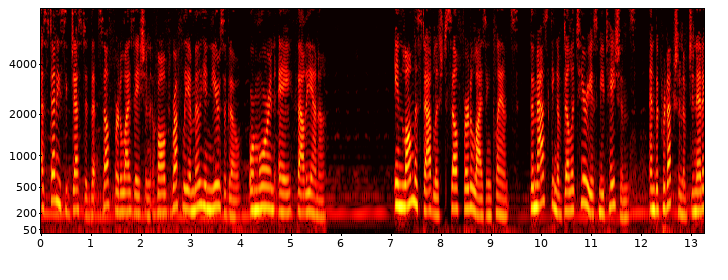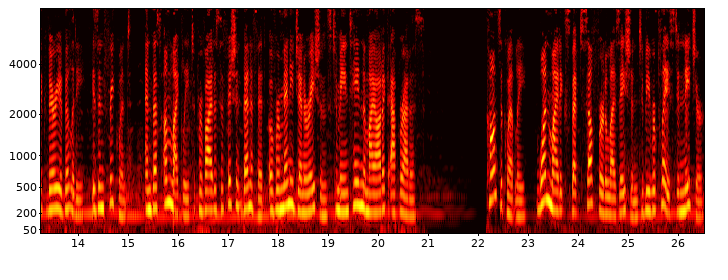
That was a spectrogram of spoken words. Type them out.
a study suggested that self-fertilization evolved roughly a million years ago, or more in A. thaliana. In long-established self-fertilizing plants, the masking of deleterious mutations and the production of genetic variability is infrequent and thus unlikely to provide a sufficient benefit over many generations to maintain the meiotic apparatus. Consequently, one might expect self-fertilization to be replaced in nature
